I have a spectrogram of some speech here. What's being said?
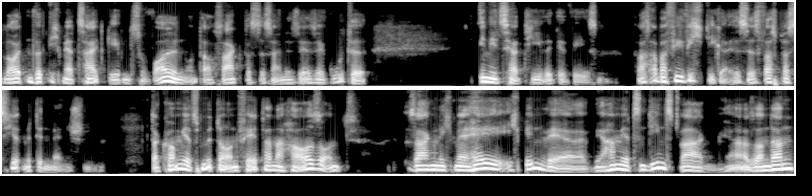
Leuten wirklich mehr Zeit geben zu wollen und auch sagt, das ist eine sehr, sehr gute Initiative gewesen. Was aber viel wichtiger ist, ist, was passiert mit den Menschen. Da kommen jetzt Mütter und Väter nach Hause und sagen nicht mehr, hey, ich bin wer, wir haben jetzt einen Dienstwagen, ja, sondern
